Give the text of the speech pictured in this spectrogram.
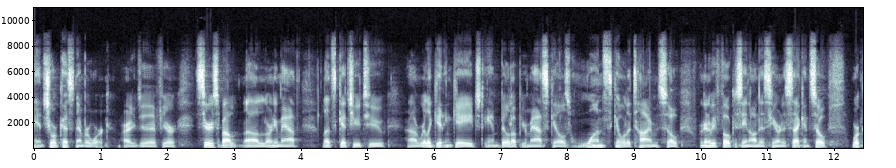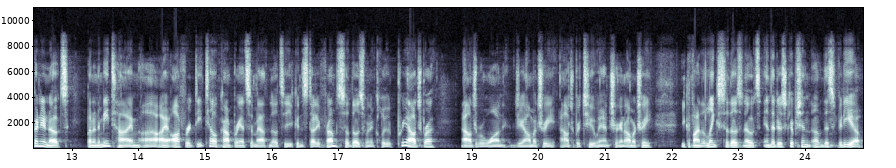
And shortcuts never work. Right, if you're serious about uh, learning math, let's get you to uh, really get engaged and build up your math skills one skill at a time. So we're going to be focusing on this here in a second. So work on your notes. But in the meantime, uh, I offer detailed comprehensive math notes that you can study from. So those would include pre-algebra, algebra 1, geometry, algebra 2, and trigonometry. You can find the links to those notes in the description of this video.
